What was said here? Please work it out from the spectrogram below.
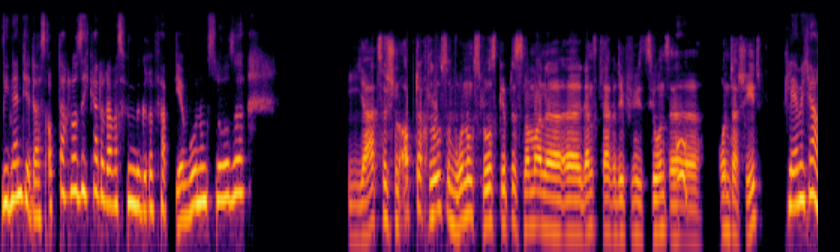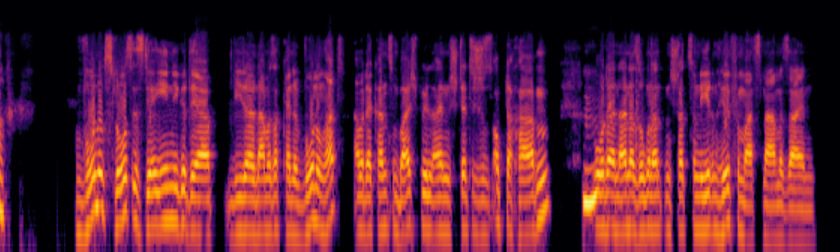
wie nennt ihr das, Obdachlosigkeit oder was für einen Begriff habt ihr? Wohnungslose? Ja, zwischen obdachlos und wohnungslos gibt es nochmal eine äh, ganz klare Definitionsunterschied. Äh, oh. Klär mich auf. Wohnungslos ist derjenige, der, wie der Name sagt, keine Wohnung hat, aber der kann zum Beispiel ein städtisches Obdach haben mhm. oder in einer sogenannten stationären Hilfemaßnahme sein.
